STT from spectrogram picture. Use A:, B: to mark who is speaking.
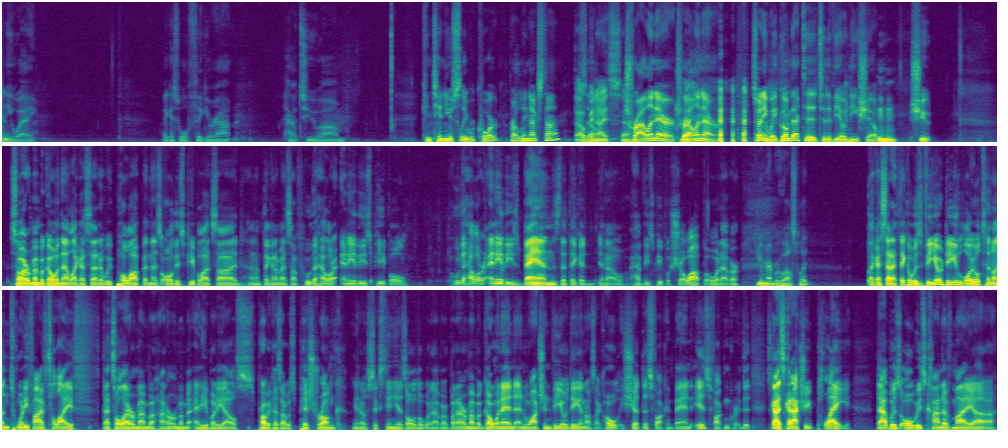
A: Anyway, I guess we'll figure out how to um, continuously record probably next time.
B: That would
A: So,
B: be nice. yeah.
A: Trial and error, trial and error. So anyway, going back to to the VOD show,
B: Mhm.
A: shoot.
B: So I remember going there, like I said, and we pull up, and there's all these people outside, and I'm thinking to myself, who the hell are any of these people? Who the hell are any of these bands that they could, you know, have these people show up or whatever?
A: You remember who else played?
B: Like I said, I think it was VOD, Loyal to None 25 to Life. That's all I remember. I don't remember anybody else. Probably because I was piss drunk, you know, 16 years old or whatever. But I remember going in and watching VOD, and I was like, holy shit, this fucking band is fucking crazy. These guys could actually play. That was always kind of my, uh,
